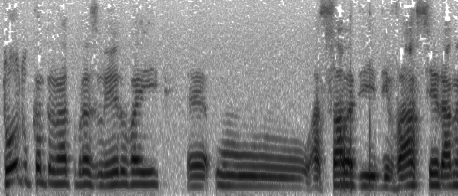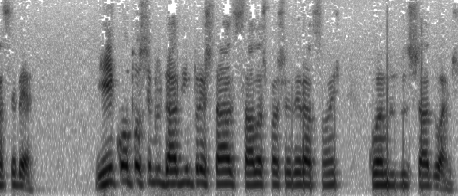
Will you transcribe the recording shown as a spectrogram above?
todo o Campeonato Brasileiro vai, é, o, a sala de, de VAR será na CBF. E com possibilidade de emprestar as salas para as federações quando dos estaduais.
